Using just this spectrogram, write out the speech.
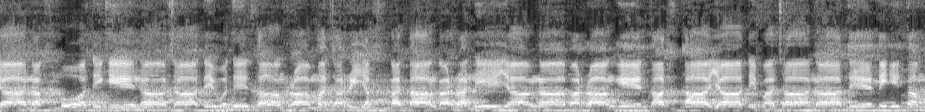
ยานะโพติกีนาชาติวติสัมพรามจริยกตังกรณียังนาปรังเอตัตตายาติปชานาติติธรรม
